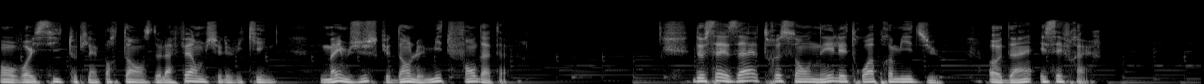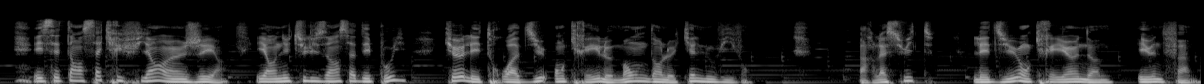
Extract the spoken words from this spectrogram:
On voit ici toute l'importance de la ferme chez le viking, même jusque dans le mythe fondateur. De ces êtres sont nés les trois premiers dieux, Odin et ses frères. Et c'est en sacrifiant un géant et en utilisant sa dépouille que les trois dieux ont créé le monde dans lequel nous vivons. Par la suite, les dieux ont créé un homme et une femme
